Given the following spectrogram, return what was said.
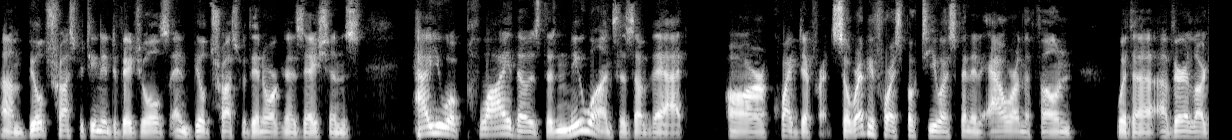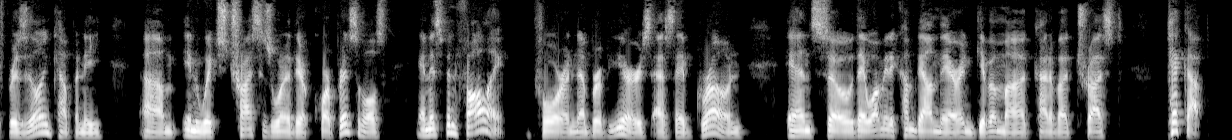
um, build trust between individuals and build trust within organizations. How you apply those, the nuances of that are quite different. So, right before I spoke to you, I spent an hour on the phone with a, a very large Brazilian company um, in which trust is one of their core principles, and it's been falling for a number of years as they've grown. And so they want me to come down there and give them a kind of a trust pickup.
